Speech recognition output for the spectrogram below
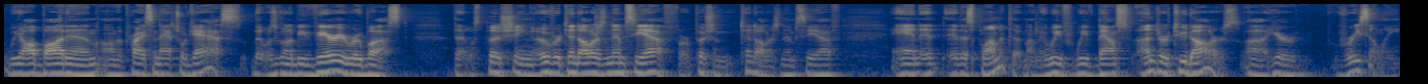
we all bought in on the price of natural gas that was going to be very robust, that was pushing over ten dollars an MCF or pushing ten dollars an MCF and it, it has plummeted. I mean, we've we've bounced under two dollars uh, here recently.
